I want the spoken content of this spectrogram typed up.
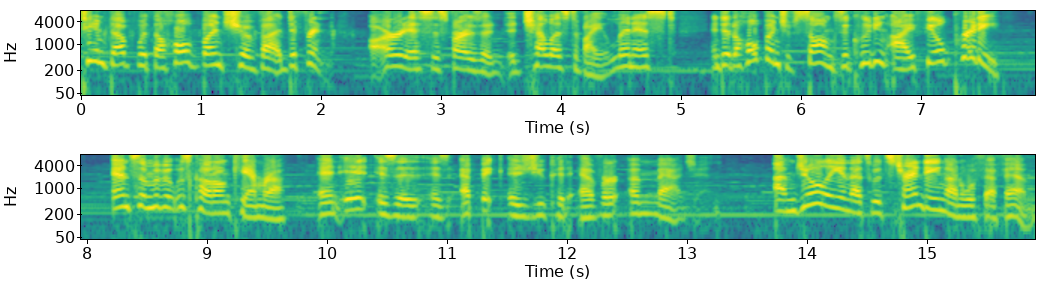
Teamed up with a whole bunch of uh, different artists, as far as a, a cellist, a violinist, and did a whole bunch of songs, including I Feel Pretty. And some of it was caught on camera. And it is a, as epic as you could ever imagine. I'm Julie, and that's what's trending on Woof FM.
